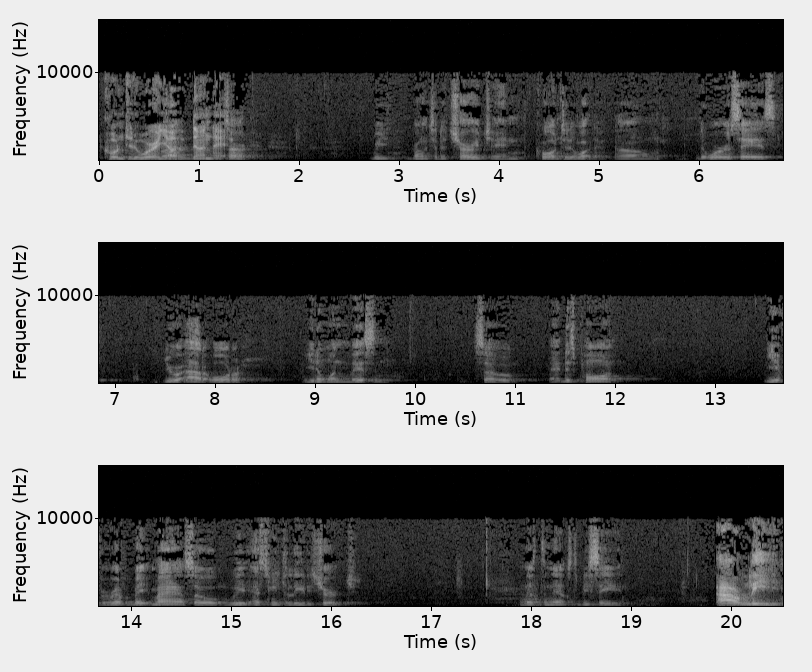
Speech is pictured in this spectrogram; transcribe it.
according to the word, y'all have done that. Sir, we brought it to the church, and according to the, what the, um, the word says, you were out of order. You don't want to listen. So at this point, you have a reprobate mind, so we're asking you to leave the church. Nothing else to be said. I'll leave.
